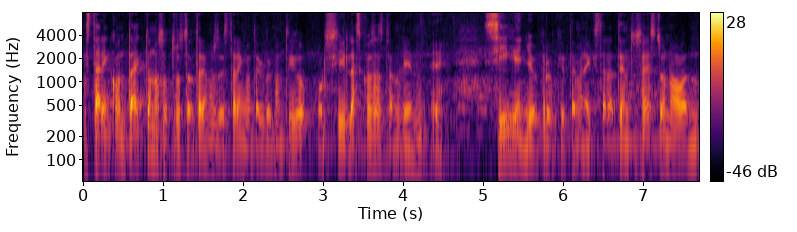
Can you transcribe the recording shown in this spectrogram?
estar en contacto. Nosotros trataremos de estar en contacto contigo por si las cosas también eh, siguen. Yo creo que también hay que estar atentos a esto, no,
